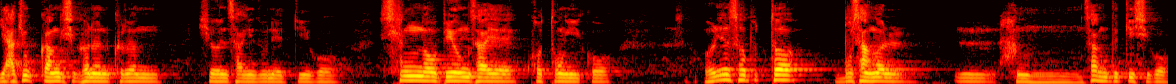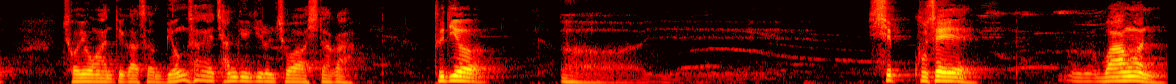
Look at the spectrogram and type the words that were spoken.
약육강식하는 그런 현상이 눈에 띄고 생로병사의 고통이 있고 어려서부터 무상을 항상 느끼시고 조용한 데 가서 명상에 잠기기를 좋아하시다가 드디어 어 19세에 왕은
